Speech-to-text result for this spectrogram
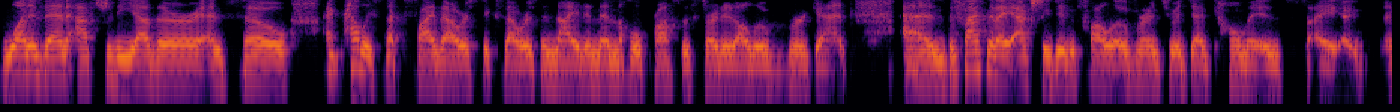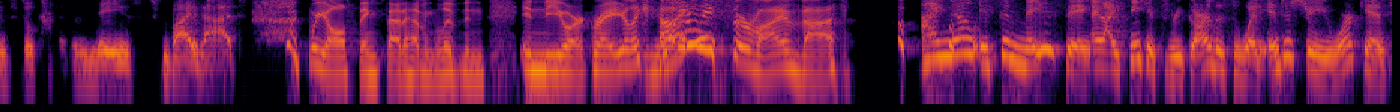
one event after the other. And so i probably slept five hours six hours a night and then the whole process started all over again. And the fact that i actually didn't fall over into a dead coma is i, I i'm still kind of amazed by that. We all think that having lived in in New York, right? You're like, how right? do we survive that? I know it's amazing. And I think it's regardless of what industry you work in,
